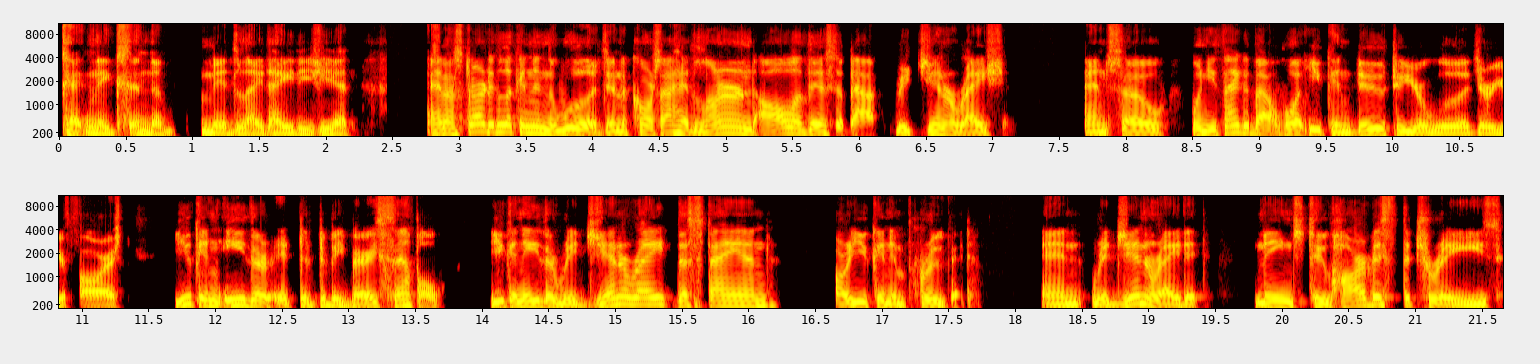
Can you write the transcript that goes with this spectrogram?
techniques in the mid late 80s yet. And I started looking in the woods. And of course, I had learned all of this about regeneration. And so when you think about what you can do to your woods or your forest, you can either, to, to be very simple, you can either regenerate the stand or you can improve it. And regenerate it means to harvest the trees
